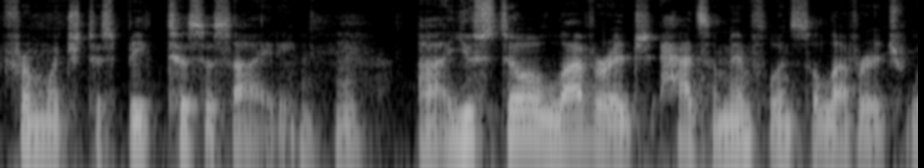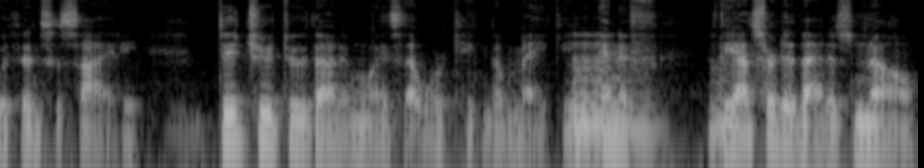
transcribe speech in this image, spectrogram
from which to speak to society. Uh, you still leverage, had some influence to leverage within society. Did you do that in ways that were kingdom making? And if, if the answer to that is no,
